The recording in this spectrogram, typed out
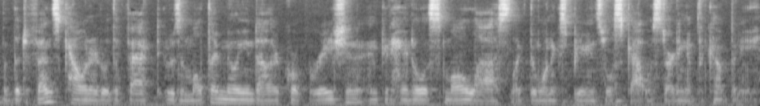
but the defense countered with the fact it was a multi million dollar corporation and could handle a small loss like the one experienced while Scott was starting up the company.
